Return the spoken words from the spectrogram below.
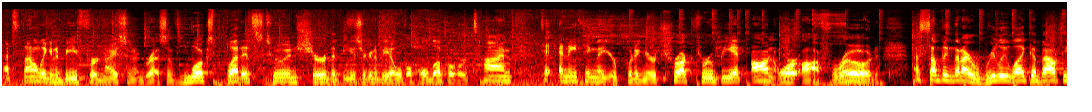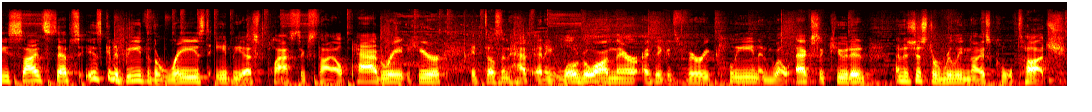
that's not only going to be for nice and aggressive looks, but it's to ensure that these are going to be able to hold up over time to anything that you're putting your truck through, be it on or off road. That's something that I really like about these side steps is going to be the raised ABS plastic style pad right here. It doesn't have any logo on there. I think it's very clean and well executed, and it's just a really nice cool touch.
